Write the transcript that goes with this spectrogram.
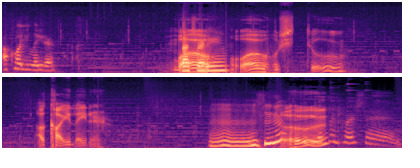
I'll call you later. Whoa. That's ready. Whoa. Who's she do? I'll call you later. mm. Ooh. Different person.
